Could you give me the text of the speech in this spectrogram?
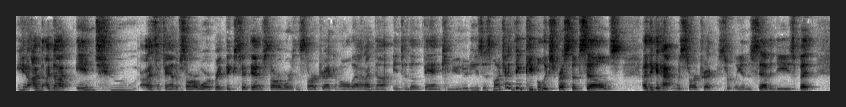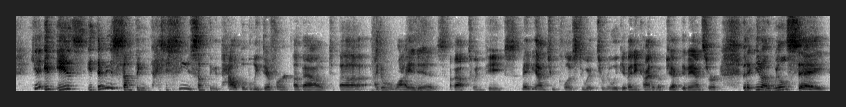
you know, I'm, I'm not into, as a fan of Star Wars, great big fan of Star Wars and Star Trek and all that, I'm not into the fan communities as much. I think people express themselves. I think it happened with Star Trek, certainly in the 70s, but yeah, it is. It, there is something. I just see something palpably different about. Uh, I don't know why it is about Twin Peaks. Maybe I'm too close to it to really give any kind of objective answer. But you know, I will say,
